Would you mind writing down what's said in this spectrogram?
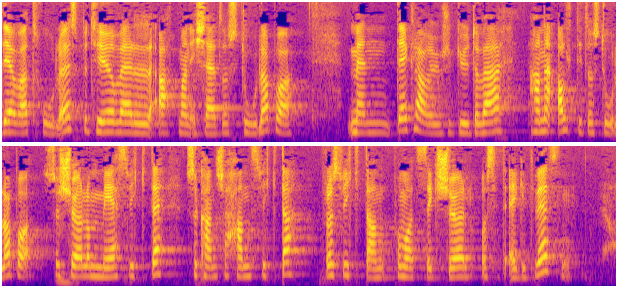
Det å være troløs betyr vel at man ikke er til å stole på. Men det klarer jo ikke Gud å være. Han er alltid til å stole på. Så selv om vi svikter, så kan ikke han svikte. For da svikter han på en måte seg sjøl og sitt eget vesen. Ja.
